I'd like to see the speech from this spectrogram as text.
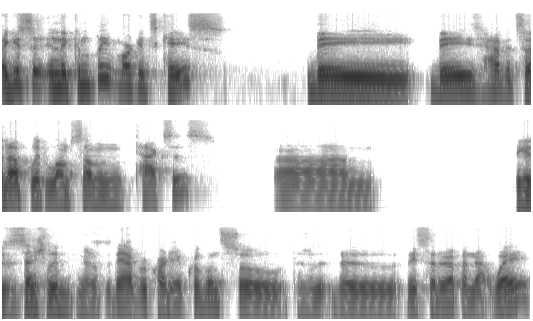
I guess in the complete markets case, they they have it set up with lump sum taxes um, because essentially you know they have Ricardian equivalence, so the, the, they set it up in that way.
